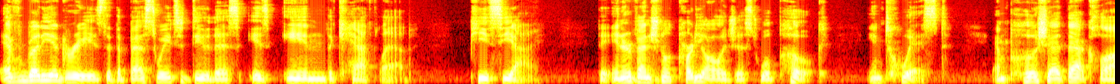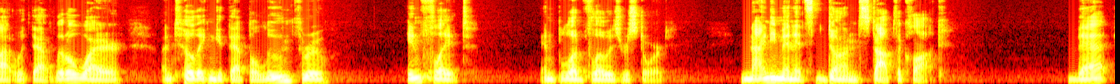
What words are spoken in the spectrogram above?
Everybody agrees that the best way to do this is in the cath lab. PCI. The interventional cardiologist will poke and twist and push at that clot with that little wire until they can get that balloon through inflate, and blood flow is restored. 90 minutes, done, stop the clock. That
